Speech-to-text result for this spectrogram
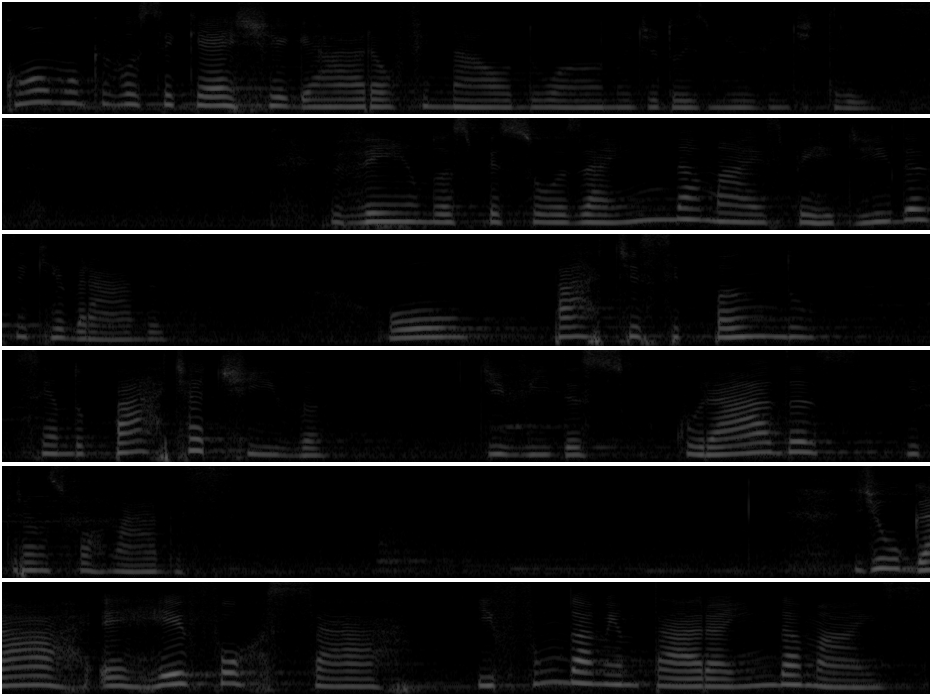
Como que você quer chegar ao final do ano de 2023? Vendo as pessoas ainda mais perdidas e quebradas, ou participando, sendo parte ativa de vidas curadas e transformadas. Julgar é reforçar e fundamentar ainda mais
